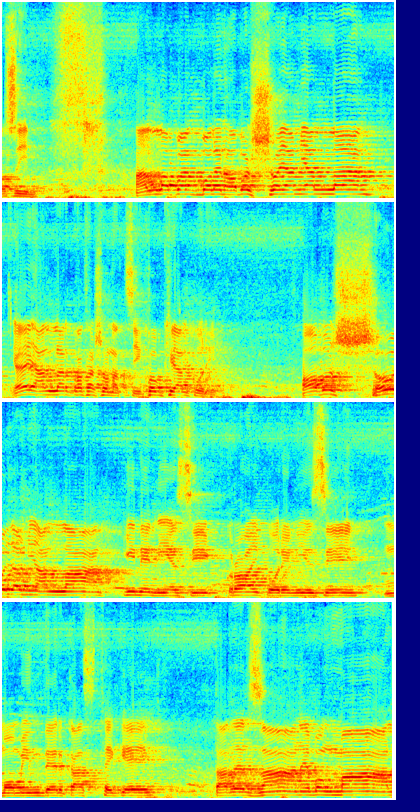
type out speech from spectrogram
আজিম আল্লাহ পাক বলেন, অবশ্যই আমি আল্লাহ এই আল্লাহর কথা শোনাচ্ছি, খুব খেয়াল করি। অবশ্যই আমি আল্লাহ কিনে নিয়েছি, ক্রয় করে নিয়েছি, মমিনদের কাছ থেকে। তাদের জান এবং মাল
